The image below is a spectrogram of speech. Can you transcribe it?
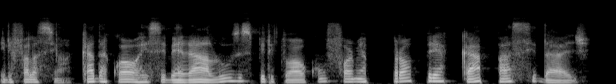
Ele fala assim, ó, cada qual receberá a luz espiritual conforme a própria capacidade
